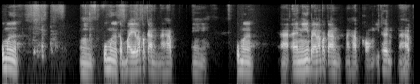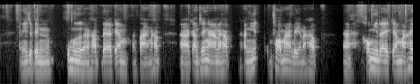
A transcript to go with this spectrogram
คู่มือนี่คู่มือกับใบรับประกันนะครับนี่คู่มืออ่าอันนี้ใบรับประกันนะครับของอีเทิลนะครับ อันนี้จะเป็นคู่มือนะครับไดอะแกรมต่างๆนะครับอ่าการใช้งานนะครับ อันนี้ผมชอบมากเลยนะครับอ่าเขามีไดอะแกรมมาให้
